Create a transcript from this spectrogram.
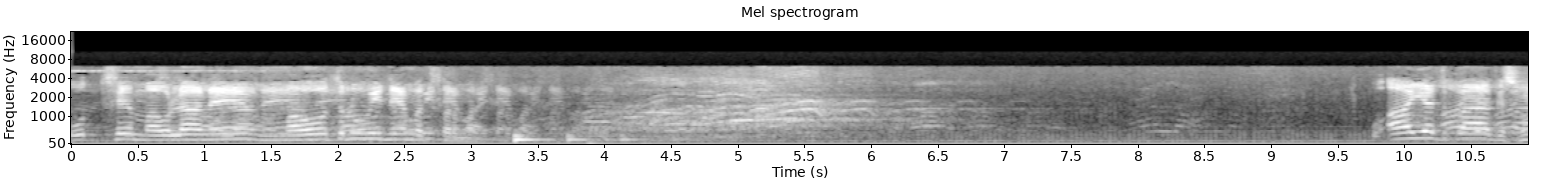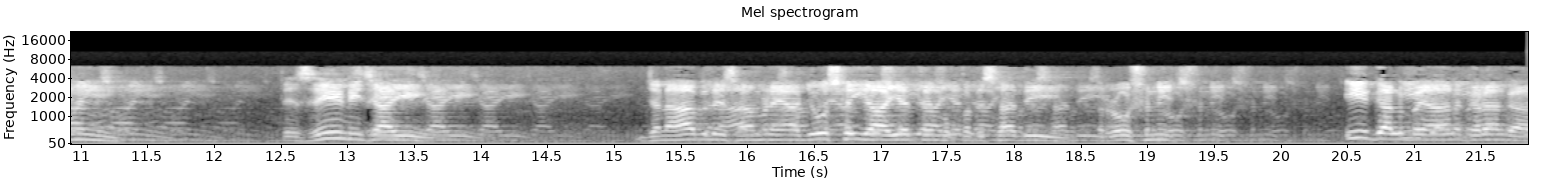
اتے مولا نے موت نو بھی نعمت فرمایا آیت پاک سنی۔ ذہن چائی جناب دے سامنے آج اسی آیت مقدسہ دی روشنی یہ گل بیان کرانگا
